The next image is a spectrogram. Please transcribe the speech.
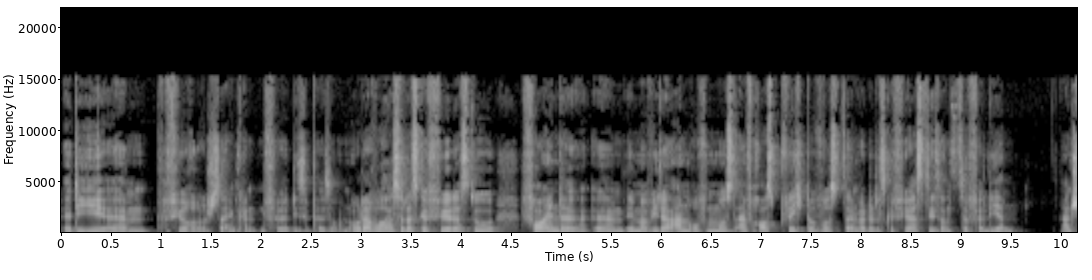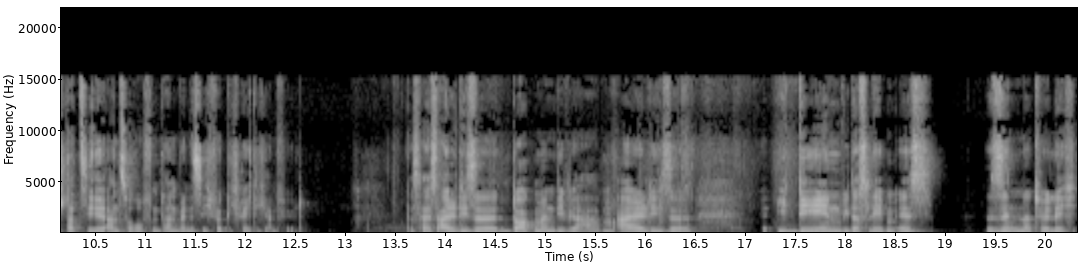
äh, die ähm, verführerisch sein könnten für diese Person? Oder wo hast du das Gefühl, dass du Freunde äh, immer wieder anrufen musst, einfach aus Pflichtbewusstsein, weil du das Gefühl hast, die sonst zu verlieren, anstatt sie anzurufen dann, wenn es sich wirklich richtig anfühlt? Das heißt, all diese Dogmen, die wir haben, all diese Ideen, wie das Leben ist, sind natürlich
